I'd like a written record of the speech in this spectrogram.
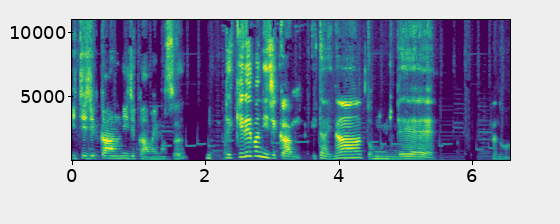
1時間、2時間はいます？できれば2時間いたいなと思って、うん、あの、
